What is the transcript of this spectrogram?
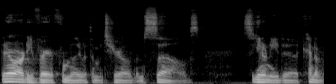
they're already very familiar with the material themselves so you don't need to kind of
